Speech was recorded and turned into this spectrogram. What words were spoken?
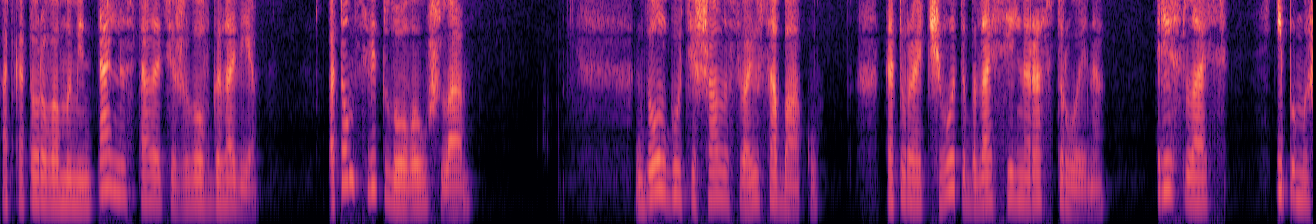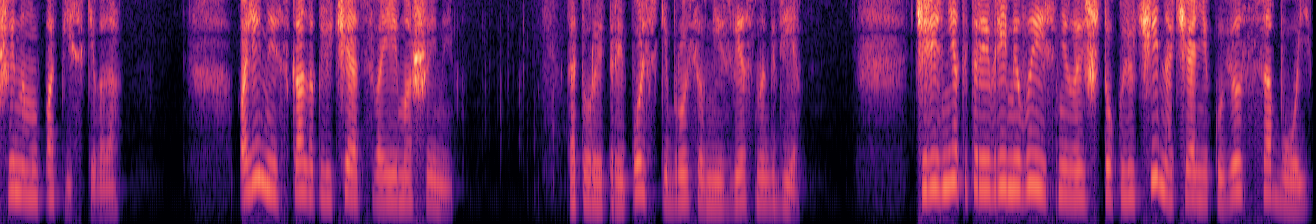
от которого моментально стало тяжело в голове. Потом Светлова ушла. Долго утешала свою собаку, которая от чего-то была сильно расстроена, тряслась и по-мышиному попискивала. Полина искала ключи от своей машины, которые Троепольский бросил неизвестно где. Через некоторое время выяснилось, что ключи начальник увез с собой,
